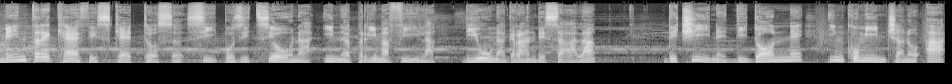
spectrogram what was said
Mentre Kathy Skettos si posiziona in prima fila di una grande sala, decine di donne incominciano a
